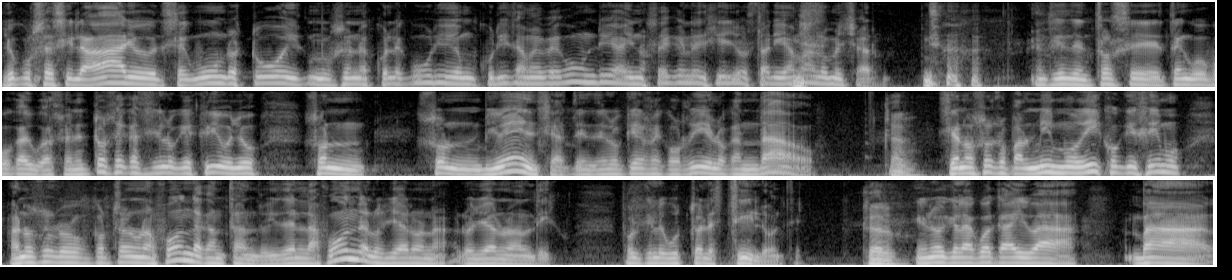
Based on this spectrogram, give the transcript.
Yo cursé silabario, el segundo estuvo y me puse en una escuela de cura y un curita me pegó un día y no sé qué le dije yo, estaría mal o me echaron. ¿Entiendes? Entonces tengo poca educación. Entonces casi lo que escribo yo son, son vivencias de, de lo que he recorrido y lo que han dado. Claro, Si a nosotros, para el mismo disco que hicimos, a nosotros nos encontraron una fonda cantando y de la fonda los llevaron, a, los llevaron al disco, porque le gustó el estilo. ¿entiendes? claro. Y no es que la cueca ahí va, va,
